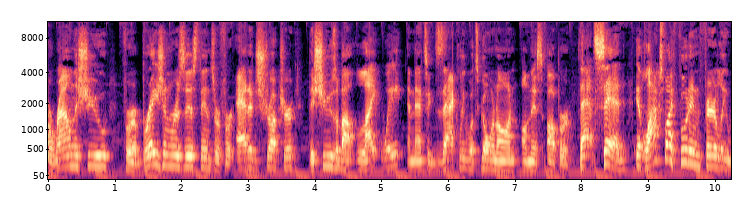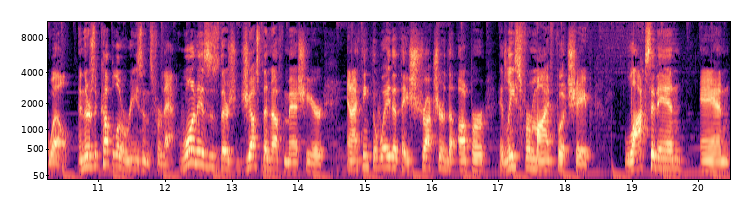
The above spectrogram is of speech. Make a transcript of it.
around the shoe for abrasion resistance or for added structure. The shoe's about lightweight and that's exactly what's going on on this upper. That said, it locks my foot in fairly well and there's a couple of reasons for that. One is, is there's just enough mesh here and I think the way that they structured the upper, at least for my foot shape, locks it in and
